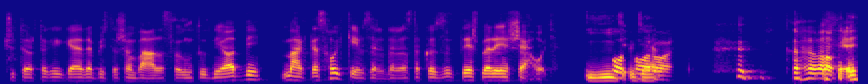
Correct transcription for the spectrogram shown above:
csütörtökig erre biztosan választ fogunk tudni adni. Már ez hogy képzeled el ezt a közvetítést, mert én sehogy. Így, ugye... okay.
